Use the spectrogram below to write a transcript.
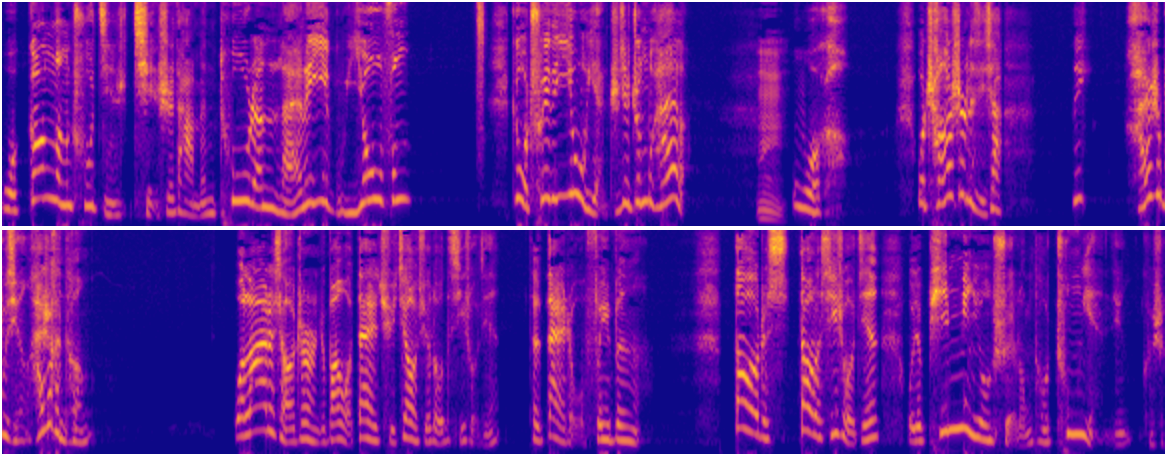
我刚刚出寝寝室大门，突然来了一股妖风，给我吹的右眼直接睁不开了。嗯我靠！我尝试了几下，那还是不行，还是很疼。我拉着小郑就把我带去教学楼的洗手间，他就带着我飞奔啊。到着洗到了洗手间，我就拼命用水龙头冲眼睛，可是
